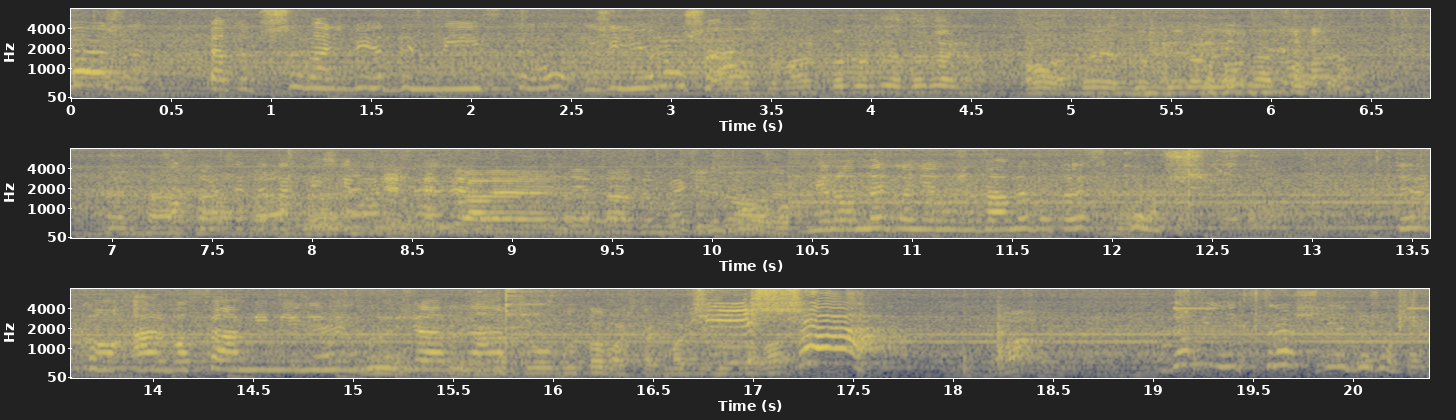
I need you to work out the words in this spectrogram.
waży. Trzeba to trzymać w jednym miejscu i się nie O, ruszać. to mamy podobne zadania. O, to jest dopiero jedna trzecia. Tak się Niestety, ale nie dadzę młodzieży, ale... Mielonego nie używamy, bo to jest kurz. Tylko albo sami mielimy ziarna. Zaczęło gotować, tak ma się gotować? Cisza! Strasznie dużo tak.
